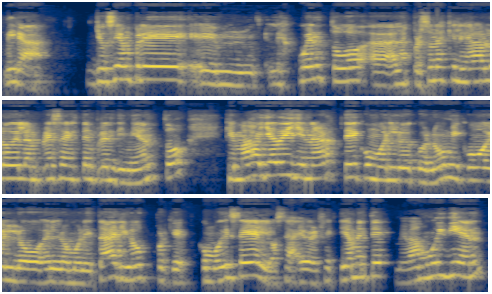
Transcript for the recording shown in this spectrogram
Mira, yo siempre eh, les cuento a, las personas que les hablo de la empresa de este emprendimiento que más allá de llenarte como en lo económico, en lo, en lo monetario, porque como dice él, o sea, efectivamente me va muy bien,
